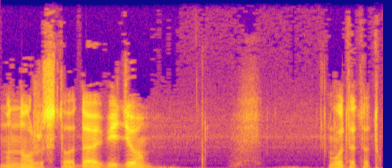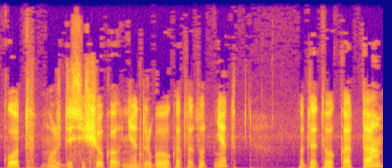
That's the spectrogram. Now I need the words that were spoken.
множество, да, видео. Вот этот кот. Может здесь еще... как? Нет, другого кота тут нет. Вот этого кота.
